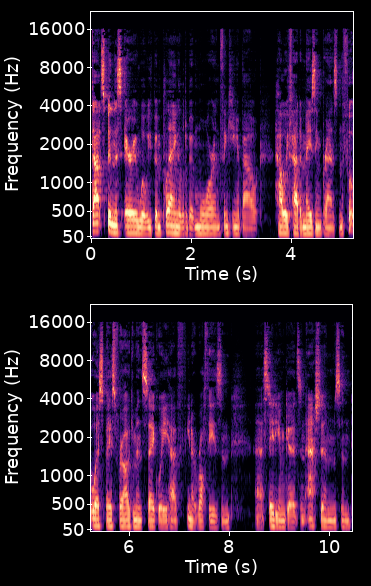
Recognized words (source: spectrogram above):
that's been this area where we've been playing a little bit more and thinking about how we've had amazing brands in the footwear space, for argument's sake, where you have, you know, Rothy's and uh, Stadium Goods and Atoms and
